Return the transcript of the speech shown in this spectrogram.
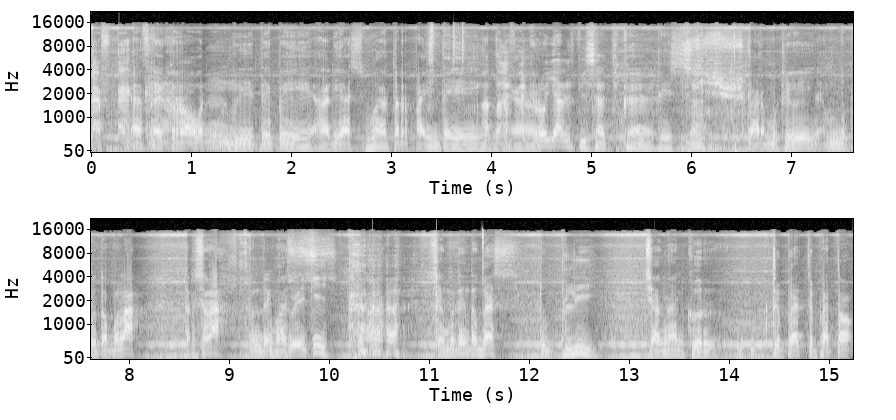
FX FX Crown WTP alias water painting. Atau Ya. efek royal bisa juga. Bis, Nah. dhewe nek menyebut apa lah, terserah. Penting duwe iki. Nah, yang penting tebas, tuh beli. Jangan gur debat-debat tok.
